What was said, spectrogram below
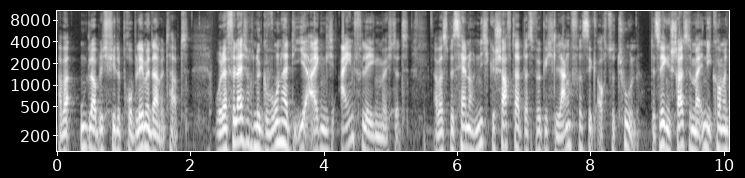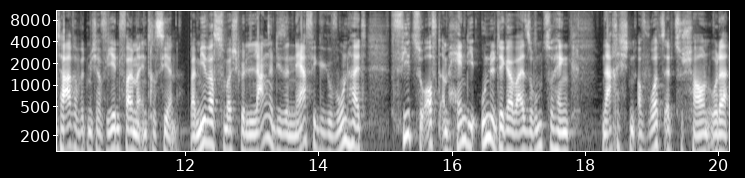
aber unglaublich viele Probleme damit habt. Oder vielleicht auch eine Gewohnheit, die ihr eigentlich einpflegen möchtet, aber es bisher noch nicht geschafft habt, das wirklich langfristig auch zu tun. Deswegen schreibt es mir mal in die Kommentare, würde mich auf jeden Fall mal interessieren. Bei mir war es zum Beispiel lange diese nervige Gewohnheit, viel zu oft am Handy unnötigerweise rumzuhängen Nachrichten auf WhatsApp zu schauen oder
